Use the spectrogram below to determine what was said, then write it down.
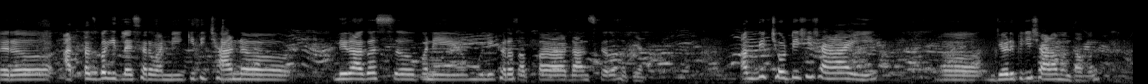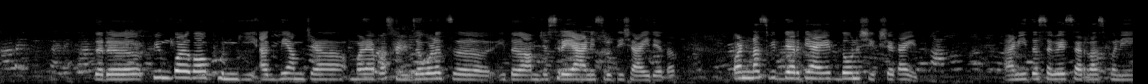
तर आत्ताच बघितलं आहे सर्वांनी किती छान निरागसपणे मुली खरंच आत्ता डान्स करत होत्या. अगदी छोटीशी शाळा आहे ही. झेडपीची शाळा म्हणतो आपण. तर पिंपळगाव फुनगी अगदी आमच्या मळ्यापासून जवळच इथं आमच्या श्रेया आणि श्रुती शाळेत येतात. पन्नास विद्यार्थी आहेत दोन शिक्षक आहेत. आणि इथं सगळे सर्रासपणे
